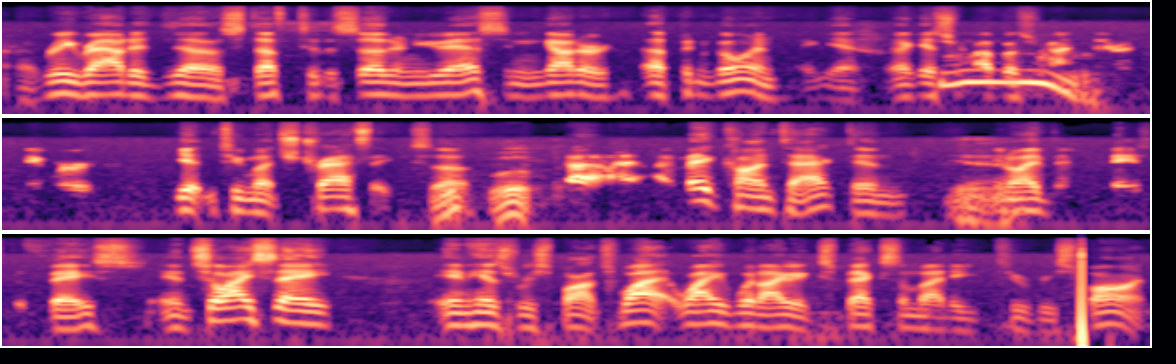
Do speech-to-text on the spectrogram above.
uh, rerouted uh, stuff to the southern U.S. and got her up and going again. I guess Rob was right there. They were getting too much traffic, so whoop, whoop. I, I, made contact, and yeah. you know, I've been face to face, and so I say, in his response, why why would I expect somebody to respond?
